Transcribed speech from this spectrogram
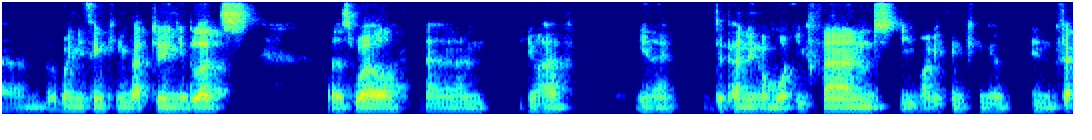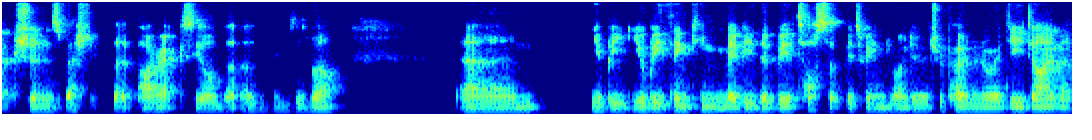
Um, but when you're thinking about doing your bloods as well, um, you'll have, you know, depending on what you found, you might be thinking of infection, especially the pyrexial, but other things as well. Um, you'll be you'll be thinking maybe there'd be a toss up between do I do a troponin or a D dimer.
